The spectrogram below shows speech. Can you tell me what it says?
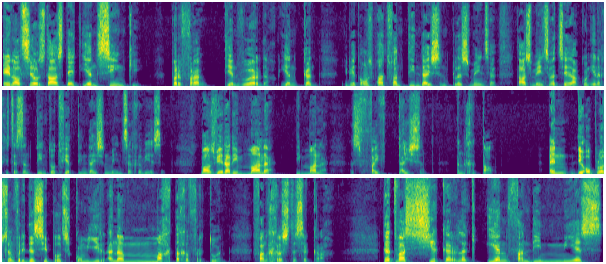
En alselfs daar's net een seentjie per vrou teenwoordig, een kind. Jy weet ons praat van 10000 plus mense. Daar's mense wat sê daar kon enigiets tussen 10 tot 14000 mense gewees het. Maar ons weet dat die manne, die manne is 5000 in getal. En die oplossing vir die disippels kom hier in 'n magtige vertoon van Christus se krag. Dit was sekerlik een van die mees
